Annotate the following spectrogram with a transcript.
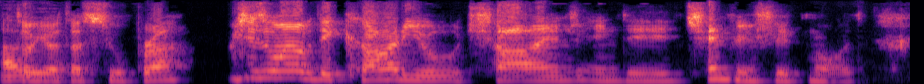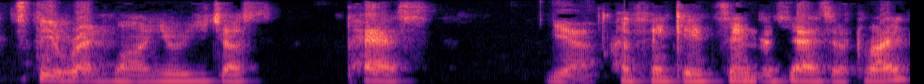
Oh, Toyota Supra, which is one of the car you challenge in the championship mode. It's the red one. You, you just pass. yeah. I think it's in the desert, right?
